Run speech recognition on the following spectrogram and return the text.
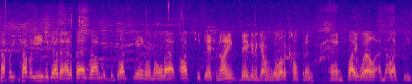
couple of, couple of years ago they had a bad run with the drug scandal and all that. I've tipped Essendon. I think they're going to go in with a lot of confidence and play well, and they'll actually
